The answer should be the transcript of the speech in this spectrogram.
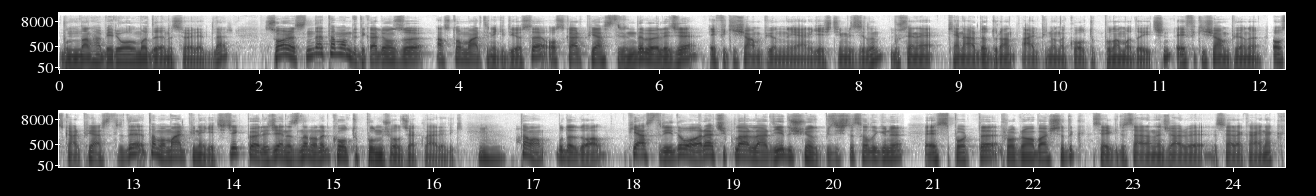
Bundan haberi olmadığını söylediler. Sonrasında tamam dedik Alonso Aston Martin'e gidiyorsa Oscar Piastri'nin de böylece F2 şampiyonunu yani geçtiğimiz yılın bu sene kenarda duran Alpine koltuk bulamadığı için F2 şampiyonu Oscar Piastri de tamam Alpine geçecek. Böylece en azından ona bir koltuk bulmuş olacaklar dedik. Hı hı. Tamam bu da doğal. Piastri'yi de o ara açıklarlar diye düşünüyorduk. Biz işte salı günü Esport'ta programa başladık. Sevgili Serhan Acar ve Sera Kaynak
